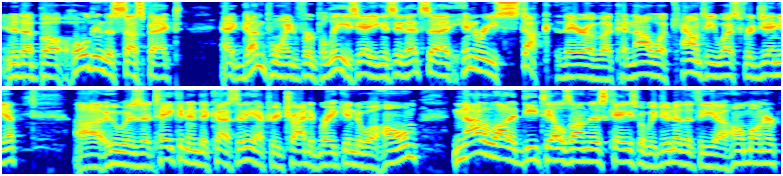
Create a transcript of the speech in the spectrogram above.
ended up uh, holding the suspect at gunpoint for police. Yeah, you can see that's uh, Henry Stuck there of uh, Kanawha County, West Virginia. Uh, who was uh, taken into custody after he tried to break into a home. Not a lot of details on this case, but we do know that the homeowner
